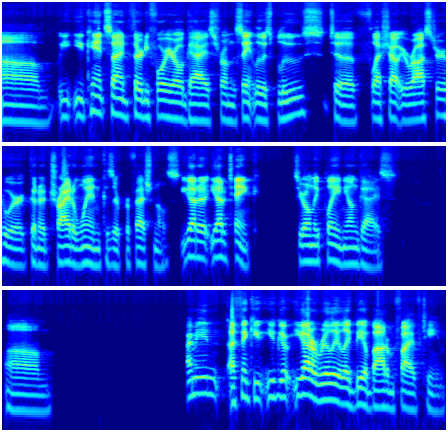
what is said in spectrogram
Um you, you can't sign 34 year old guys from the st louis blues to flesh out your roster who are gonna try to win because they're professionals. You gotta you gotta tank. So you're only playing young guys. Um I mean, i think you you, you gotta really like be a bottom five team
